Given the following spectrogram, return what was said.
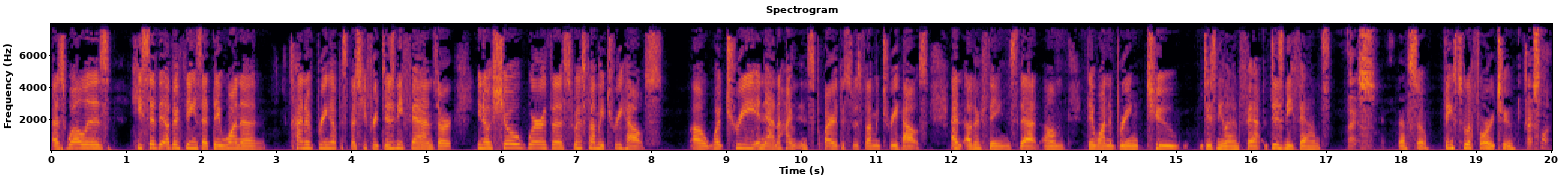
as well as he said the other things that they want to kind of bring up, especially for Disney fans, are you know show where the Swiss Family Treehouse, uh, what tree in Anaheim inspired the Swiss Family Treehouse, and other things that um, they want to bring to Disneyland Disney fans. Nice. So things to look forward to. Excellent.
